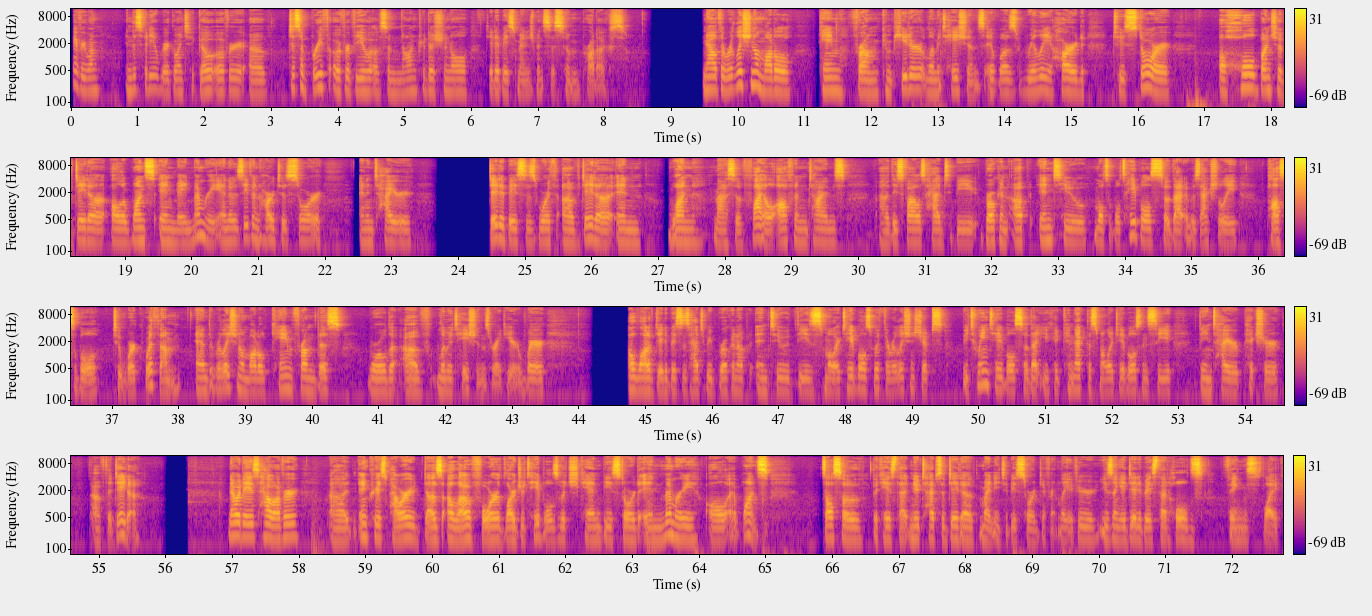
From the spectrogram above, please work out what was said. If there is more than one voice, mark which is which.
Speaker 1: Hey everyone, in this video we're going to go over uh, just a brief overview of some non-traditional database management system products. Now the relational model came from computer limitations. It was really hard to store a whole bunch of data all at once in main memory and it was even hard to store an entire database's worth of data in one massive file. Oftentimes, uh, these files had to be broken up into multiple tables so that it was actually possible to work with them. And the relational model came from this world of limitations right here, where a lot of databases had to be broken up into these smaller tables with the relationships between tables so that you could connect the smaller tables and see the entire picture of the data. Nowadays, however, uh, increased power does allow for larger tables, which can be stored in memory all at once. It's also the case that new types of data might need to be stored differently. If you're using a database that holds things like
